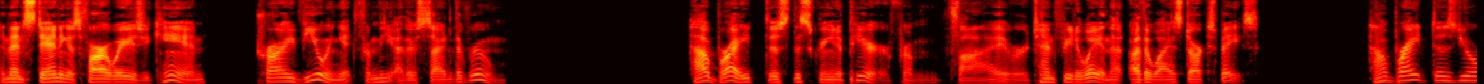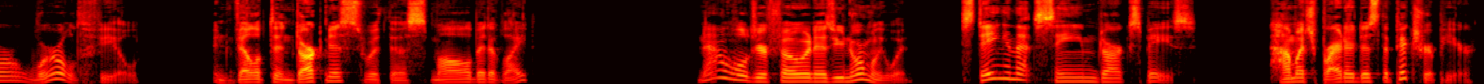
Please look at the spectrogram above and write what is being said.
And then, standing as far away as you can, try viewing it from the other side of the room. How bright does the screen appear from 5 or 10 feet away in that otherwise dark space? How bright does your world feel? Enveloped in darkness with a small bit of light? Now hold your phone as you normally would, staying in that same dark space. How much brighter does the picture appear?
